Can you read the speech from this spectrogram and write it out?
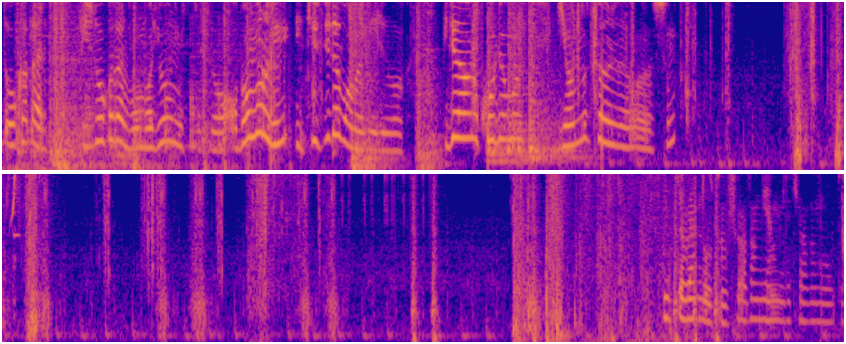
Biz de o kadar biz de o kadar bombacı olmuştuk ya. Adamların ikisi de bana geliyor. Bir de yani kocaman yalnız server varsın. Keşke ben de olsam şu adam yanımdaki adam oldu.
